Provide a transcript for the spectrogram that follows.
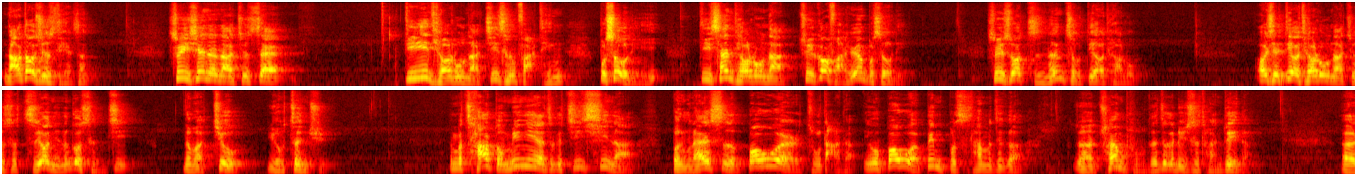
拿到就是铁证。所以现在呢，就在第一条路呢，基层法庭不受理。第三条路呢，最高法院不受理，所以说只能走第二条路。而且第二条路呢，就是只要你能够审计，那么就有证据。那么查 Dominion 这个机器呢，本来是鲍威尔主打的，因为鲍威尔并不是他们这个呃川普的这个律师团队的，呃，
